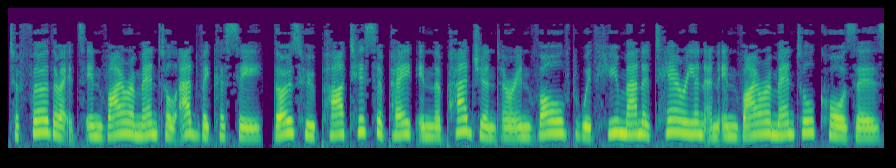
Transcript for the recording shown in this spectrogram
To further its environmental advocacy, those who participate participate in the pageant are involved with humanitarian and environmental causes.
